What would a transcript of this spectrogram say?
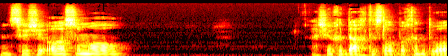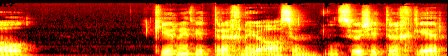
En soos jy asemhaal as jou gedagtes dalk begin dwaal, keer net weer terug na jou asem en soos jy terugkeer,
